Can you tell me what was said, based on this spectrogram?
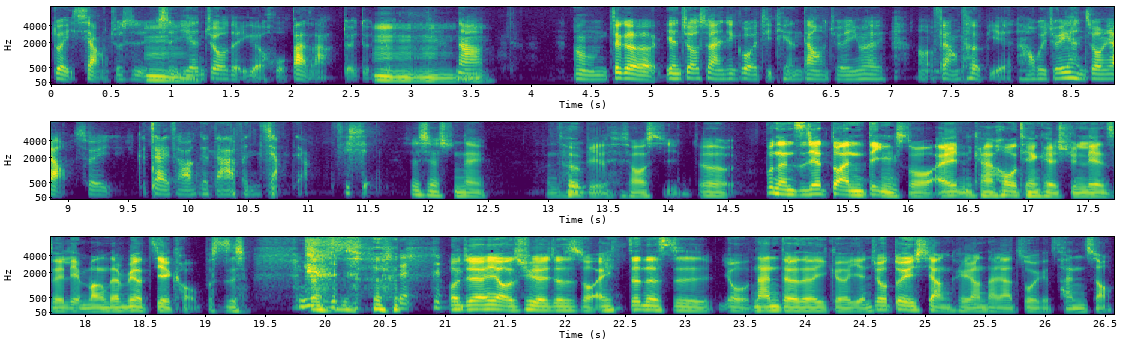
对象，就是是研究的一个伙伴啦。对对对，嗯嗯嗯。那嗯，这个研究虽然已经过了几天，但我觉得因为呃非常特别，然后我觉得也很重要，所以。在早上跟大家分享，这样谢谢，谢谢室内很特别的消息，嗯、就不能直接断定说，哎、欸，你看后天可以训练，所以脸盲的没有借口，不是？但是 我觉得很有趣的，就是说，哎、欸，真的是有难得的一个研究对象，可以让大家做一个参照。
